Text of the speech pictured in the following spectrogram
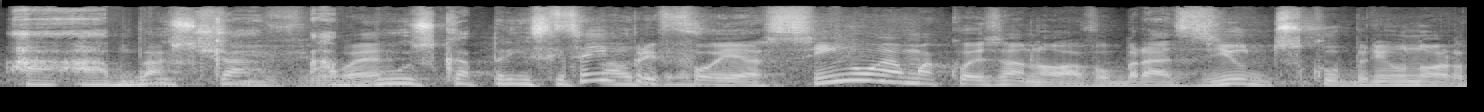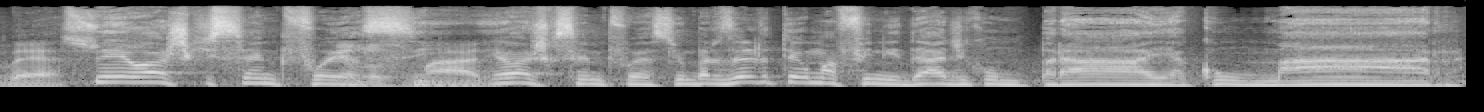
a, a busca, a é? busca principal. Sempre foi assim ou é uma coisa nova? O Brasil descobriu o Nordeste? Eu acho que sempre foi assim. Mares. Eu acho que sempre foi assim. O brasileiro tem uma afinidade com praia, com mar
